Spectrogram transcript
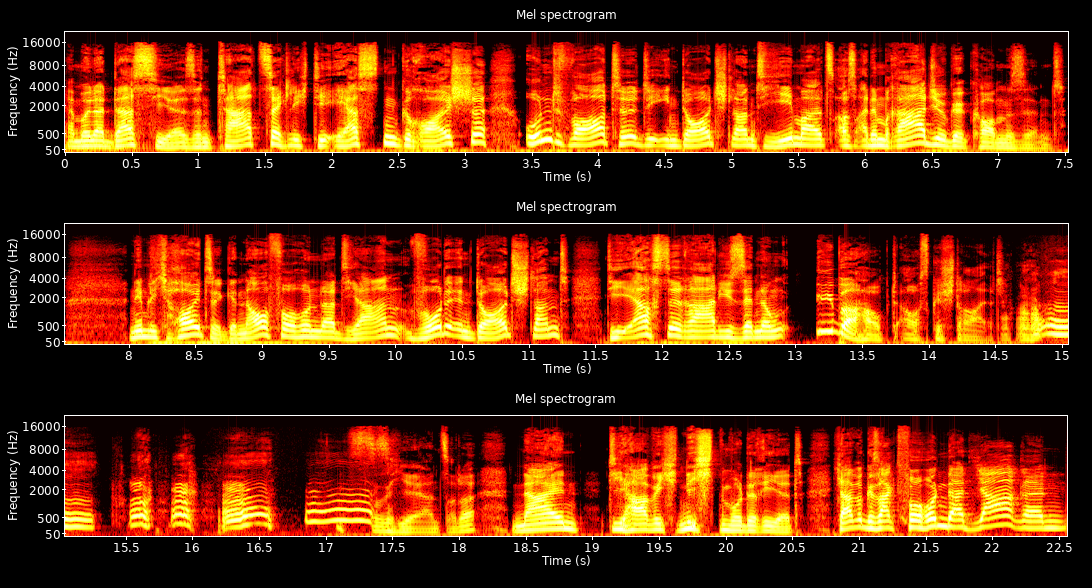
Herr Müller, das hier sind tatsächlich die ersten Geräusche und Worte, die in Deutschland jemals aus einem Radio gekommen sind. Nämlich heute, genau vor 100 Jahren, wurde in Deutschland die erste Radiosendung überhaupt ausgestrahlt. Das ist nicht Ihr Ernst, oder? Nein, die habe ich nicht moderiert. Ich habe gesagt, vor 100 Jahren.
